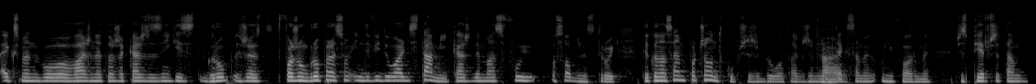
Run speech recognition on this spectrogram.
X-Men było ważne to, że każdy z nich jest grup, że tworzą grupę, ale są indywidualistami. Każdy ma swój osobny strój. Tylko na samym początku przecież było tak, że mieli Tak. tak same uniformy. Przez pierwsze tam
